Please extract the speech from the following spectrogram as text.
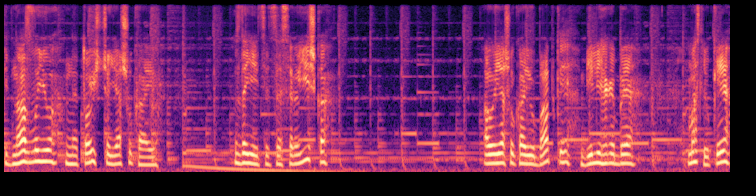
під назвою Не той, що я шукаю. Здається, це сироїшка. Але я шукаю бабки, білі гриби, маслюки,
